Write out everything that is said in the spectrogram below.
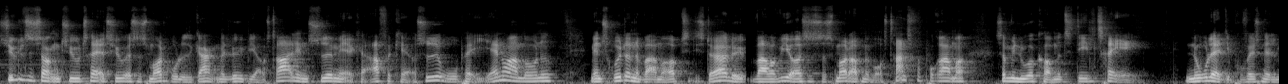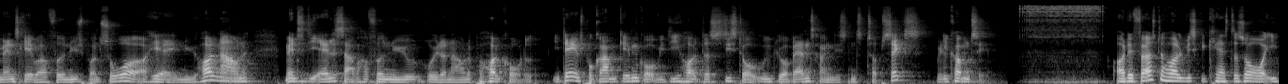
Cykelsæsonen 2023 er så småt rullet i gang med løb i Australien, Sydamerika, Afrika og Sydeuropa i januar måned. Mens rytterne varmer op til de større løb, varmer vi også så småt op med vores transferprogrammer, som vi nu er kommet til del 3 af. Nogle af de professionelle mandskaber har fået nye sponsorer og her er nye holdnavne, mens de alle sammen har fået nye rytternavne på holdkortet. I dagens program gennemgår vi de hold, der sidste år udgjorde verdensranglistens top 6. Velkommen til. Og det første hold, vi skal kaste os over i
